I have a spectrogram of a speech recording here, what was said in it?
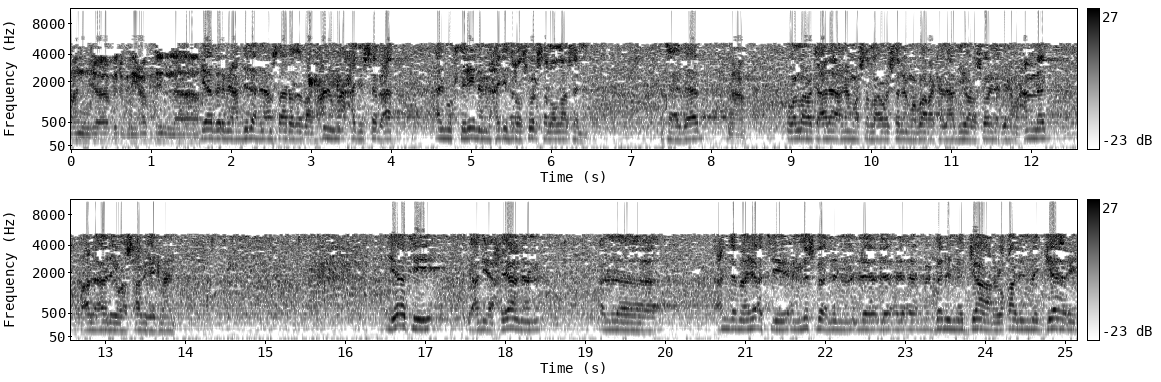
عن جابر بن عبد الله. جابر بن عبد الله الأنصاري رضي الله عنهما أحد السبعة المكثرين من حديث الرسول صلى الله عليه وسلم. انتهى الباب. نعم. والله تعالى أعلم وصلى الله وسلم وبارك على عبده ورسوله نبينا محمد وعلى آله وأصحابه أجمعين. يأتي يعني أحيانا عندما يأتي النسبة لبني النجار يقال النجاري.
